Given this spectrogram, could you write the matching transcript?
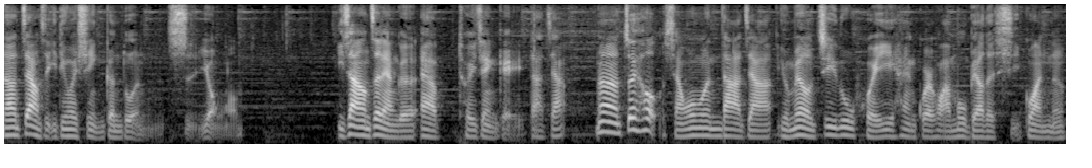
那这样子一定会吸引更多人使用哦。以上这两个 App 推荐给大家。那最后想问问大家，有没有记录回忆和规划目标的习惯呢？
